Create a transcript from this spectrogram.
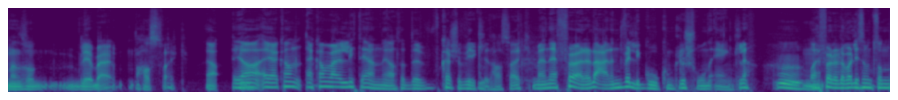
Men så blir det bare hastverk. Ja, ja jeg, kan, jeg kan være litt enig i at det kanskje virker litt hastverk, men jeg føler det er en veldig god konklusjon, egentlig. Mm. Og jeg føler det var liksom sånn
